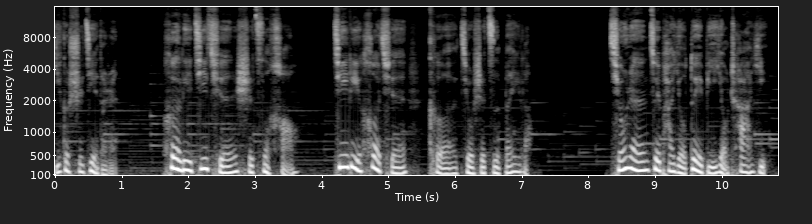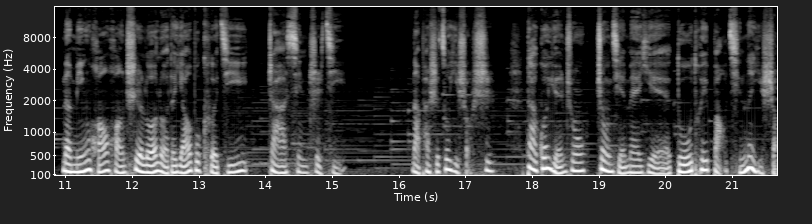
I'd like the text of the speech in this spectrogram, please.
一个世界的人。鹤立鸡群是自豪。激励鹤群，可就是自卑了。穷人最怕有对比有差异，那明晃晃、赤裸裸的、遥不可及，扎心至极。哪怕是做一首诗，大观园中众姐妹也独推宝琴那一首。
